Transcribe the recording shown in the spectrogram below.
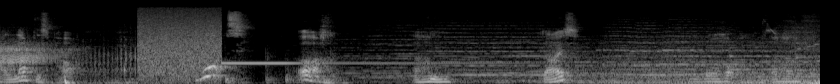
I love this pop. What? Ugh. Um, guys? What on?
